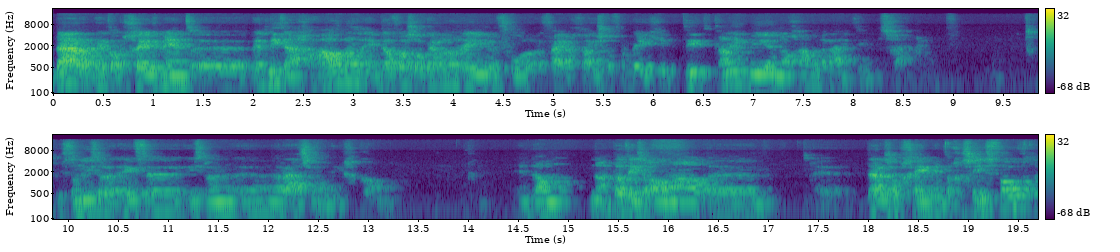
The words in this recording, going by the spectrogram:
Daar werd op een gegeven moment werd niet aan gehouden. En dat was ook wel een reden voor Veilig Thuis of een beetje, dit kan niet meer, dan gaan we de raad in schakelen. Dus toen is er, heeft, uh, is er een, uh, een raadsmelding gekomen. En dan, nou dat is allemaal, uh, daar is op een gegeven moment een gezinsvoogd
